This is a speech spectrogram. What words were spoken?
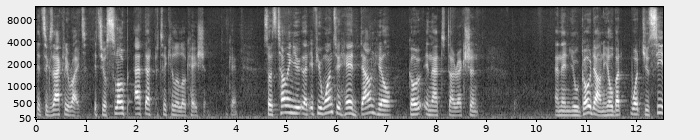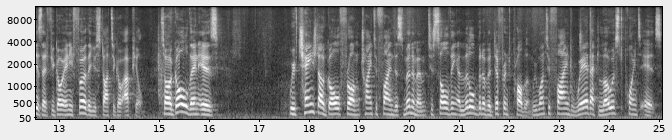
It's exactly right. It's your slope at that particular location. Okay? So it's telling you that if you want to head downhill, go in that direction, and then you'll go downhill. But what you see is that if you go any further, you start to go uphill. So our goal then is we've changed our goal from trying to find this minimum to solving a little bit of a different problem. We want to find where that lowest point is.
